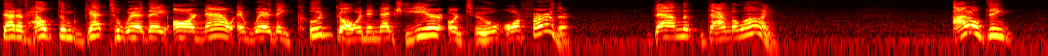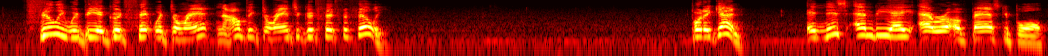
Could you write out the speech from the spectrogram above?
that have helped them get to where they are now and where they could go in the next year or two or further down the down the line? I don't think Philly would be a good fit with Durant, and I don't think Durant's a good fit for Philly. But again, in this NBA era of basketball,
